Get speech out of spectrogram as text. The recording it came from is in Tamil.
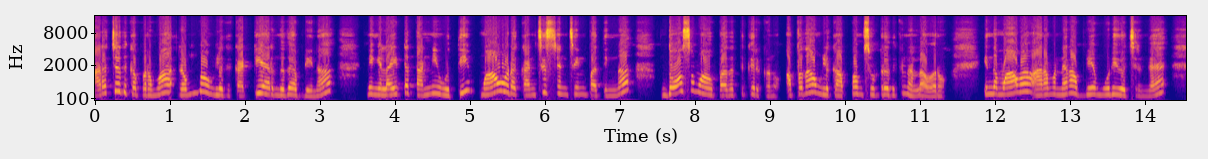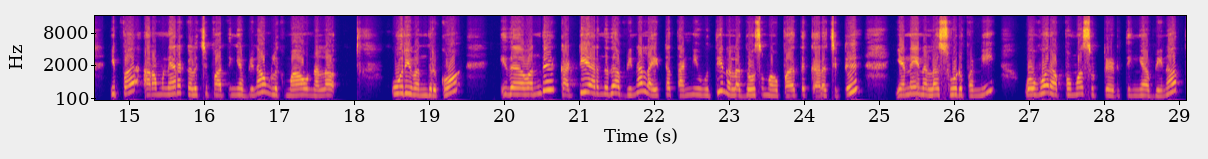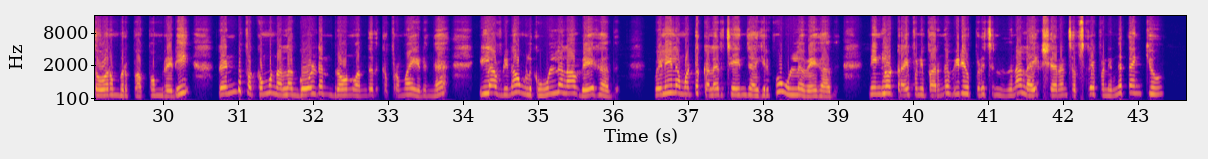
அரைச்சதுக்கு அப்புறமா ரொம்ப உங்களுக்கு கட்டியா இருந்தது அப்படின்னா நீங்க லைட்டா தண்ணி ஊத்தி மாவோட கன்சிஸ்டன்சின்னு பாத்தீங்கன்னா தோசை மாவு பதத்துக்கு இருக்கணும். அப்பதான் உங்களுக்கு அப்பம் சுடுறதுக்கு நல்லா வரும். இந்த மாவை அரை மணி நேரம் அப்படியே மூடி வச்சிருங்க. இப்ப அரை மணி நேரம் கழிச்சு பாத்தீங்க அப்படின்னா உங்களுக்கு மாவு நல்லா ஊறி வந்திருக்கும். இத வந்து கட்டியா இருந்தது அப்படின்னா லைட்டா தண்ணி ஊத்தி நல்லா தோசை மாவு பதத்துக்கு கரைச்சிட்டு எண்ணெயை நல்லா சூடு பண்ணி ஒவ்வொரு அப்பமா சுட்டு எடுத்தீங்க அப்படின்னா துவரம்பருப்பு அப்பம் ரெடி ரெண்டு பக்கமும் நல்லா கோல்டன் ப்ரௌன் வந்ததுக்கு அப்புறமா எடுங்க. இல்ல அப்படின்னா உங்களுக்கு உள்ளலாம் வேகாது. வெளியில மட்டும் கலர் சேஞ்ச் ஆகிருக்கும் உள்ள வேகாது. நீங்களும் ட்ரை பண்ணி பாருங்க. வீடியோ பிடிச்சிருந்ததுன்னா லைக் ஷேர் அண்ட் சப்ஸ்கிரைப் பண்ணிருங்க. Thank you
